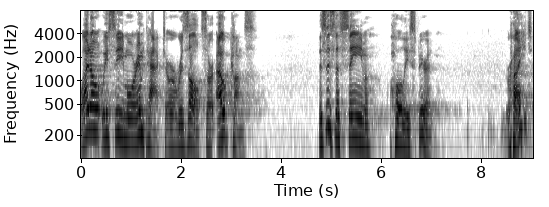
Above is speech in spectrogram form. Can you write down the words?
Why don't we see more impact or results or outcomes? This is the same Holy Spirit, right?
